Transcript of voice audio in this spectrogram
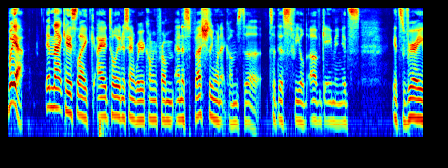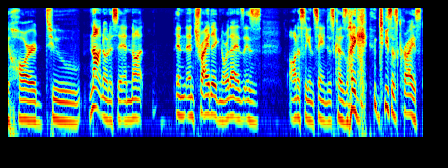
but yeah, in that case, like I totally understand where you're coming from, and especially when it comes to to this field of gaming, it's it's very hard to not notice it and not and and try to ignore that is is honestly insane. Just because, like, Jesus Christ,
